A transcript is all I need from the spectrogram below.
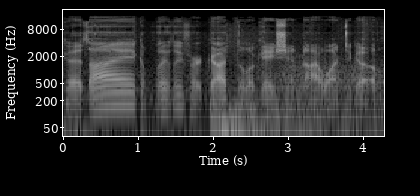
Cause I completely forgot the location I want to go.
